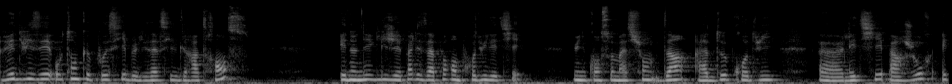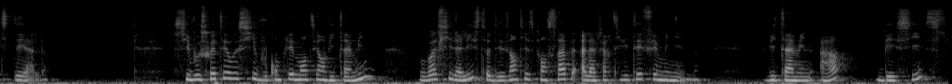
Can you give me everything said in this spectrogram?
Réduisez autant que possible les acides gras trans. Et ne négligez pas les apports en produits laitiers. Une consommation d'un à deux produits euh, laitiers par jour est idéale. Si vous souhaitez aussi vous complémenter en vitamines, voici la liste des indispensables à la fertilité féminine. Vitamine A, B6,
